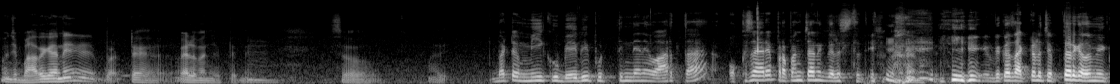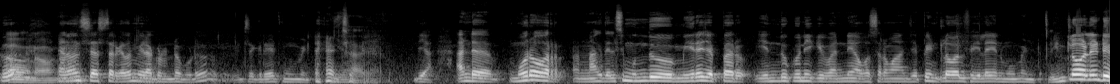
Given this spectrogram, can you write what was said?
కొంచెం బాధగానే బట్ వెళ్ళమని చెప్పింది. సో అది. బట్ మీకు బేబీ పుట్టింది అనే వార్త ఒక్కసారే ప్రపంచానికి తెలుస్తుంది. బికాజ్ అక్కడ చెప్తారు కదా మీకు. అనౌన్స్ చేస్తారు కదా మీరు అక్కడ ఉన్నప్పుడు. It's a great moment. Yeah and moreover నాకు తెలిసి ముందు మీరే చెప్పారు ఎందుకు నీకు ఇవన్నీ అవసరమా? అని చెప్పి ఇంట్లో వాళ్ళు ఫీల్ అయిన మూమెంట్ ఇంట్లో వాళ్ళు ఏంటి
